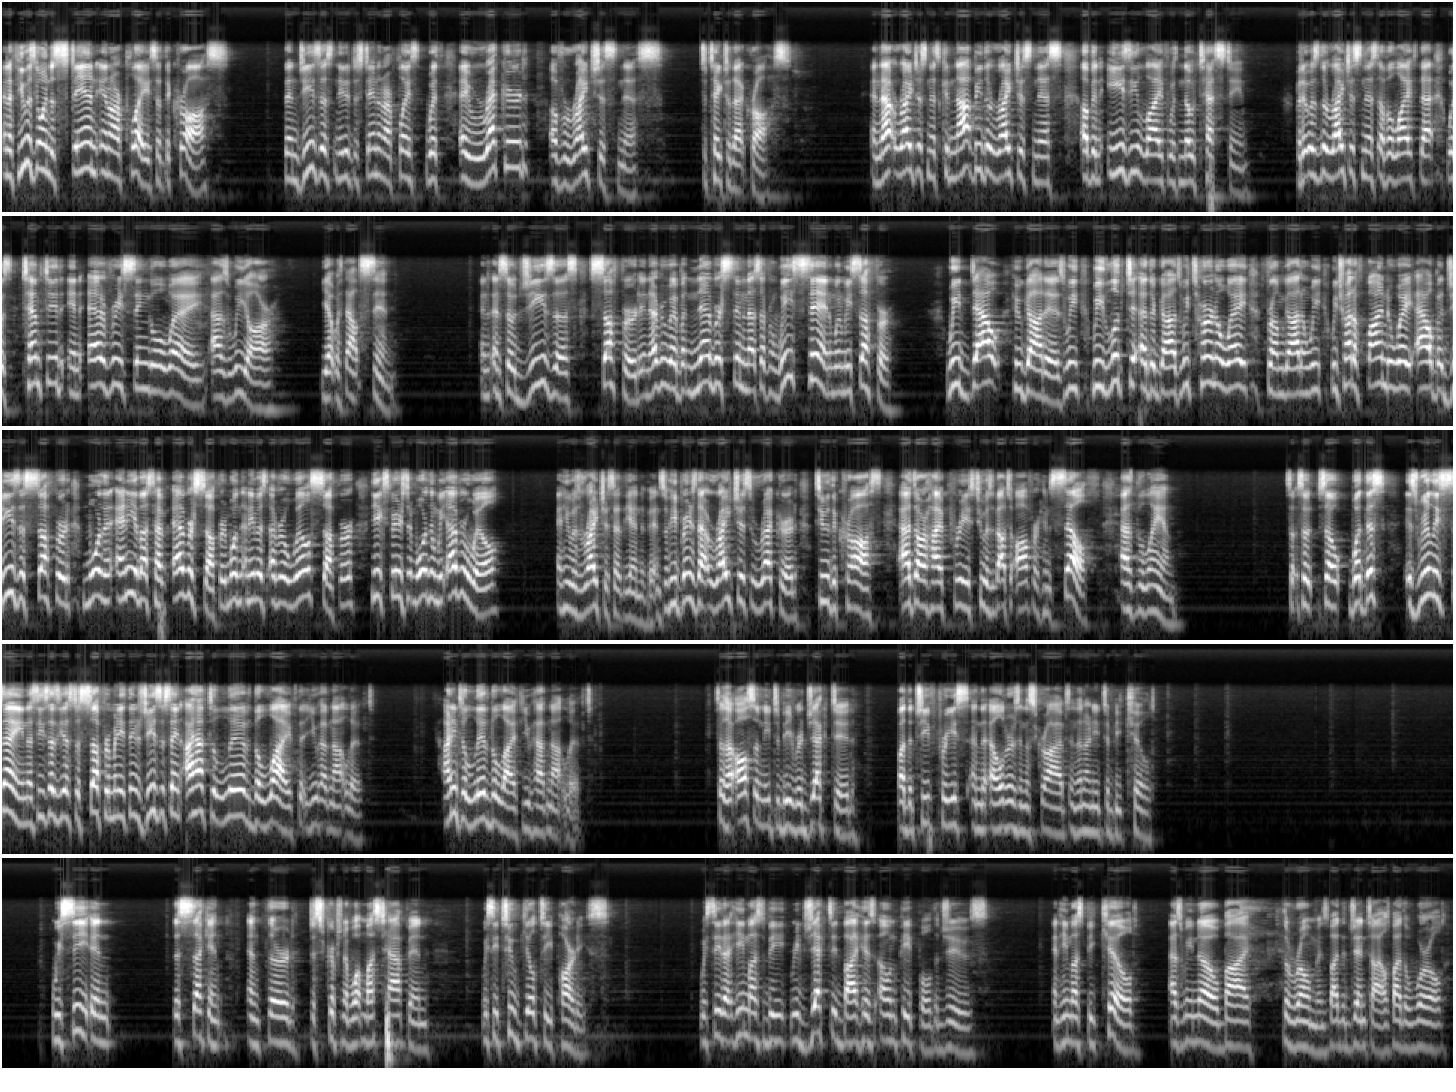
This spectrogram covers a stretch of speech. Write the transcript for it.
And if he was going to stand in our place at the cross, then Jesus needed to stand in our place with a record of righteousness to take to that cross. And that righteousness could not be the righteousness of an easy life with no testing, but it was the righteousness of a life that was tempted in every single way as we are, yet without sin. And, and so Jesus suffered in every way, but never sinned in that suffering. We sin when we suffer. We doubt who God is. We, we look to other gods. We turn away from God and we, we try to find a way out. But Jesus suffered more than any of us have ever suffered, more than any of us ever will suffer. He experienced it more than we ever will. And he was righteous at the end of it. And so he brings that righteous record to the cross as our high priest who is about to offer himself as the lamb. So, so, so what this is really saying, as he says he has to suffer many things, Jesus is saying, I have to live the life that you have not lived. I need to live the life you have not lived. He says, I also need to be rejected by the chief priests and the elders and the scribes, and then I need to be killed. We see in the second and third description of what must happen, we see two guilty parties we see that he must be rejected by his own people, the Jews, and he must be killed, as we know, by the Romans, by the Gentiles, by the world.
